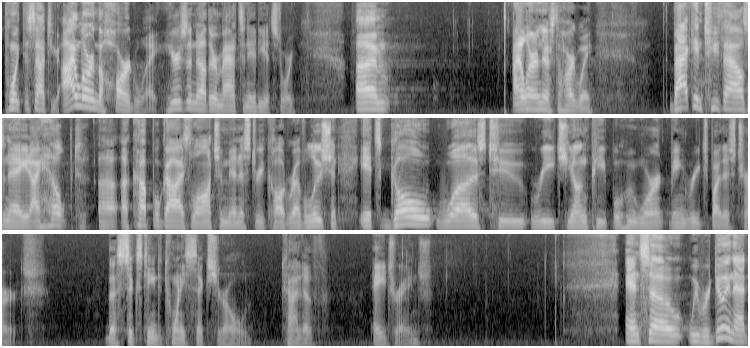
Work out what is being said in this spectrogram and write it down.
point this out to you. I learned the hard way. Here's another Matt's an idiot story. Um, I learned this the hard way back in 2008, I helped uh, a couple guys launch a ministry called Revolution. Its goal was to reach young people who weren't being reached by this church, the 16 to 26 year old kind of age range. And so we were doing that.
